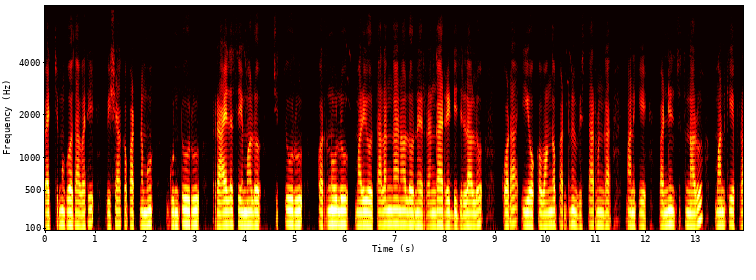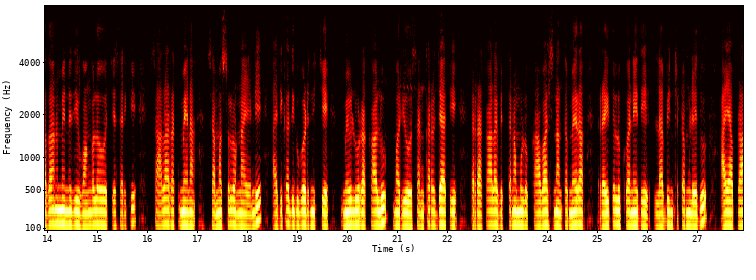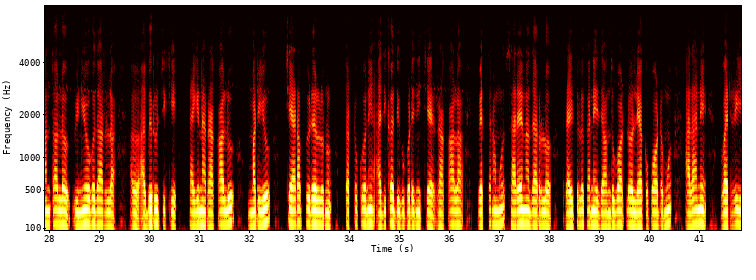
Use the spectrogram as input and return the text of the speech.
పశ్చిమ గోదావరి విశాఖపట్నము గుంటూరు రాయలసీమలో చిత్తూరు కర్నూలు మరియు తెలంగాణలోని రంగారెడ్డి జిల్లాలో కూడా ఈ యొక్క వంగ పంటను విస్తారంగా మనకి పండించుతున్నారు. మనకి ప్రధానమైనది వంగలో వచ్చేసరికి చాలా రకమైన సమస్యలు ఉన్నాయండి. అధిక దిగుబడినిచ్చే మేలు రకాలు మరియు సంకర జాతి రకాల విత్తనములు కావాల్సినంత మేర రైతులకు అనేది లభించటం లేదు. ఆయా ప్రాంతాల్లో వినియోగదారుల అభిరుచికి తగిన రకాలు మరియు చీడపీడలను తట్టుకొని అధిక దిగుబడినిచ్చే రకాల విత్తనము సరైన ధరలో రైతులకు అనేది అందుబాటులో లేకపోవడము అలానే వరి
